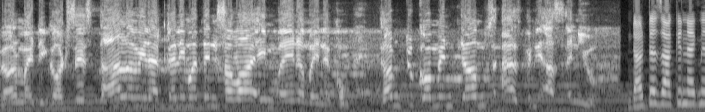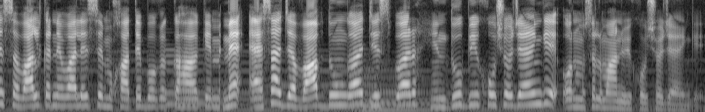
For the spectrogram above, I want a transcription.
Reply is given in Surah Imran chapter 3 verse 64 where Almighty God says Ta'alaw ila kalimatin sawa'in bayna bainakum Come to common terms as between us and you. Doctor Zakir Naik ने सवाल करने वाले से मुखातिब होकर कहा कि मैं ऐसा जवाब दूँगा जिस पर हिंदू भी खुश हो जाएँगे और मुसलमान भी खुश हो जाएँगे.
